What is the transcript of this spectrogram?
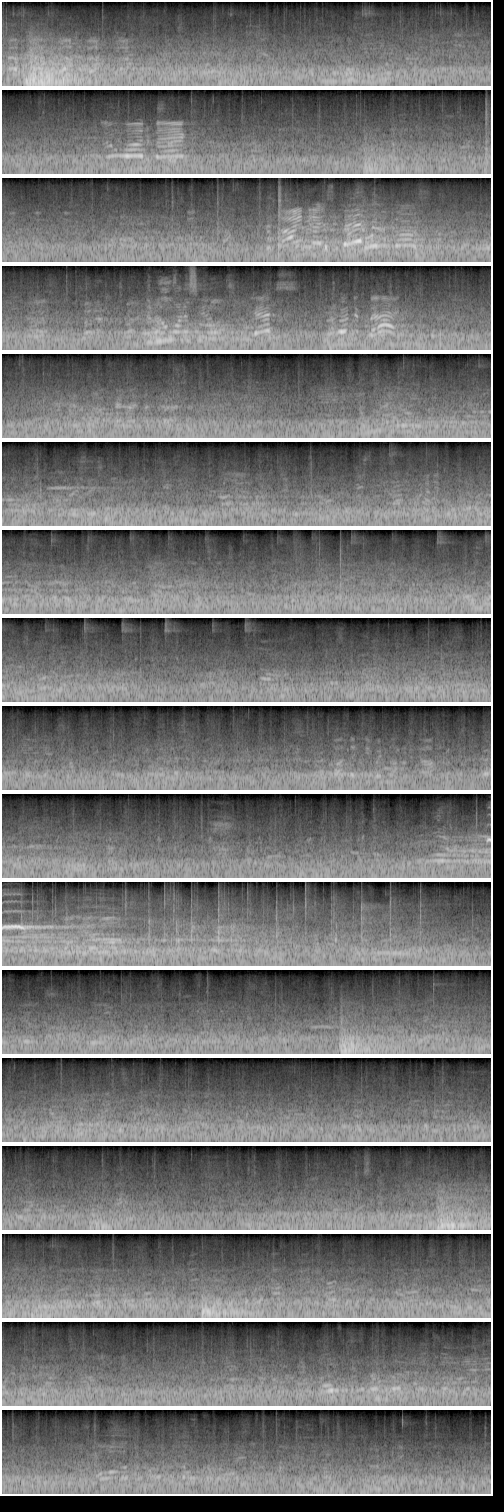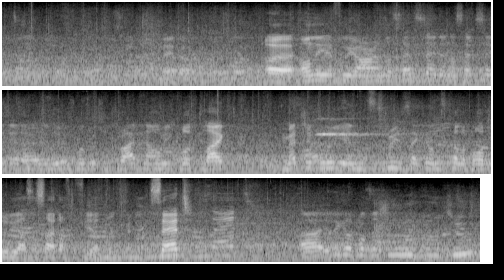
Only if we are in the set state and the set state at our illegal position right now, he could like magically in three seconds teleport to the other side of the field. Set. Set. Uh, illegal position blue two.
